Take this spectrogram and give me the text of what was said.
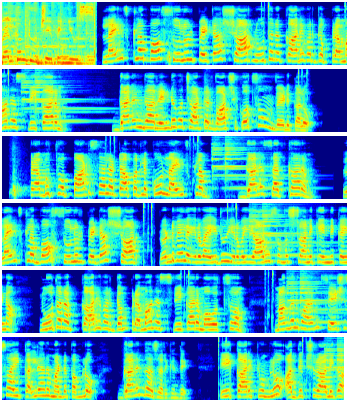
Welcome to JP news lions club of Sullurpeta SHAR నూతన కార్యవర్గ ప్రమాణ స్వీకారం ఘనంగా రెండవ చార్టర్ వార్షికోత్సవం వేడుకలో. ప్రభుత్వ పాఠశాల టాపర్లకు లయన్స్ క్లబ్ ఘన సత్కారం. Lions club of Sullurpeta SHAR రెండు వేల ఇరవై ఐదు ఇరవై ఆరు సంవత్సరానికి ఎన్నికైన నూతన కార్యవర్గం ప్రమాణ స్వీకార మహోత్సవం మంగళవారం శేషసాయి కళ్యాణ మండపంలో ఘనంగా జరిగింది. ఈ కార్యక్రమంలో అధ్యక్షురాలిగా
